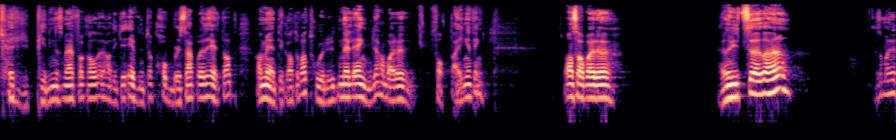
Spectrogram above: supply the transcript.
der tørrpinne, som jeg får kalle det. Hadde ikke evne til å koble seg på i det hele tatt. Han mente ikke at det var torden eller engler. Han bare fatta ingenting. Og han sa bare Er det noe vits i dette her, da? Så bare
